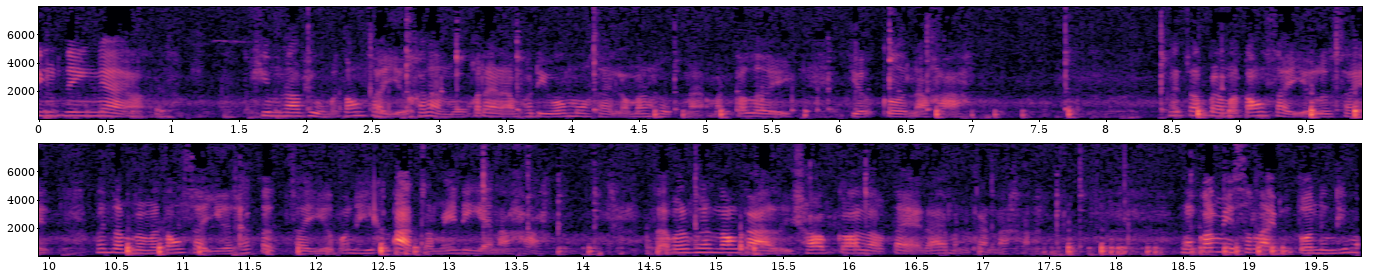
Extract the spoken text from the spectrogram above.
จริงๆเนี่ยครีมทาผิวไม่ต้องใส่เยอะขนาดโมก็ได้นะ พอดีว่าโมใส่แล้วมันหกนะมันก็เลยเยอะเกินนะคะ ไม่จำเป็นว่าต้องใส่เยอะหรือใส่ไม่จำเป็นว่าต้องใส่เยอะ ถ้าเกิดใส่เยอะบางทีก็อาจจะไม่ดีนะคะ แต่เพื่อนๆต้องการหรือชอบก็แล้วแต่ได้เหมือนกันนะคะโมก็มีสไลด์อีกตัวหนึ่งที่โม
